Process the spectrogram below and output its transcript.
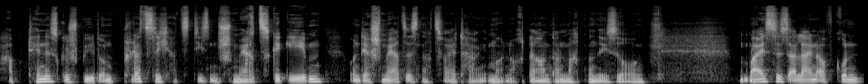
habe Tennis gespielt und plötzlich hat es diesen Schmerz gegeben und der Schmerz ist nach zwei Tagen immer noch da und dann macht man sich Sorgen. Meistens allein aufgrund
